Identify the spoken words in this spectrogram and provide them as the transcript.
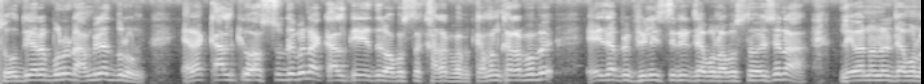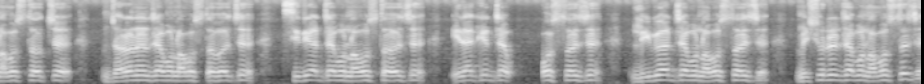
সৌদি আরব বলুন, আমিরাত বলুন, এরা কালকে অস্ত্র দেবে না, কালকে এদের অবস্থা খারাপ হবে। কেমন খারাপ হবে? এই যে আপনি ফিলিস্তিনের যেমন অবস্থা হয়েছে না, লেবাননের যেমন অবস্থা হচ্ছে, জর্ডানের যেমন অবস্থা হয়েছে, সিরিয়ার যেমন অবস্থা হয়েছে, ইরাকের যা অবস্থা হয়েছে, লিবিয়ার যেমন অবস্থা হয়েছে, মিশরের যেমন অবস্থা হয়েছে,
